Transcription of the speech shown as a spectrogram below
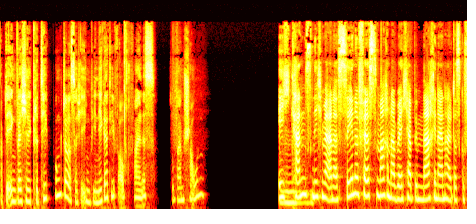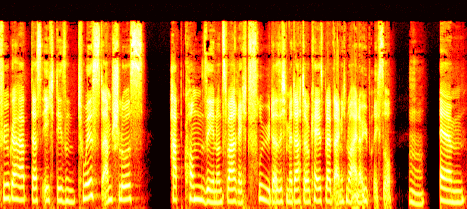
Habt ihr irgendwelche Kritikpunkte, was euch irgendwie negativ aufgefallen ist? So beim Schauen? Ich Mhm. kann es nicht mehr an der Szene festmachen, aber ich habe im Nachhinein halt das Gefühl gehabt, dass ich diesen Twist am Schluss hab kommen sehen und zwar recht früh, dass ich mir dachte, okay, es bleibt eigentlich nur einer übrig so. Hm. Ähm,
